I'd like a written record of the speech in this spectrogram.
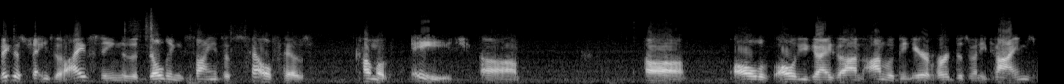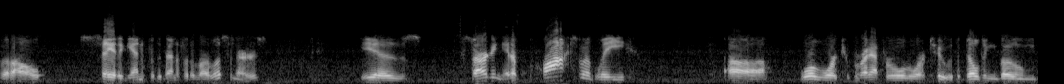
biggest change that I've seen is that building science itself has come of age. Uh, uh, all of all of you guys on on with me here have heard this many times, but I'll say it again for the benefit of our listeners. Is starting at approximately uh, World War II, right after World War II, with the building boom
